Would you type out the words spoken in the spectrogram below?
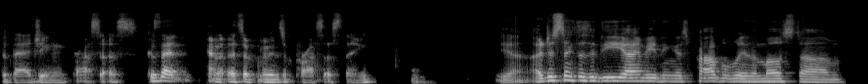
the badging process. Cause that kind of, that's a, I mean, it's a process thing. Yeah, I just think that the DEI meeting is probably the most um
